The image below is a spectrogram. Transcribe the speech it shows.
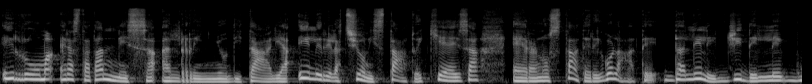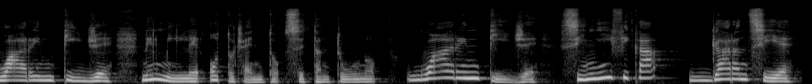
e Roma era stata annessa al Regno d'Italia e le relazioni Stato e Chiesa erano state regolate dalle leggi delle Guarentigie nel 1871. Guarentigie significa garanzie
